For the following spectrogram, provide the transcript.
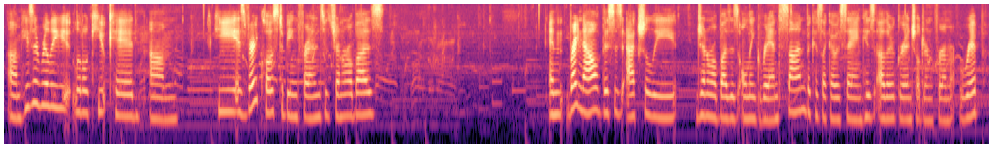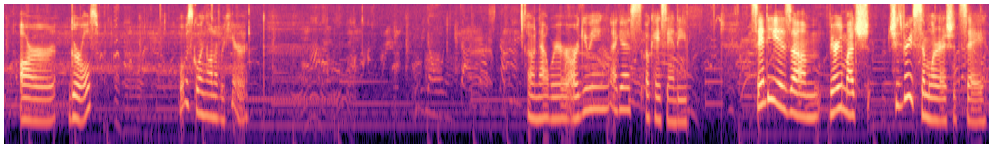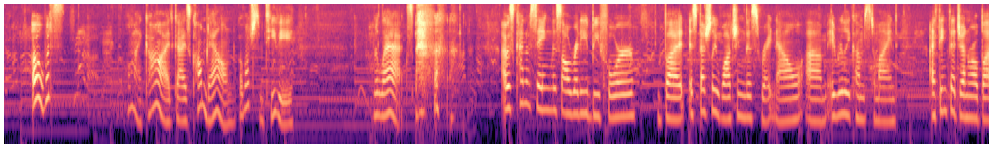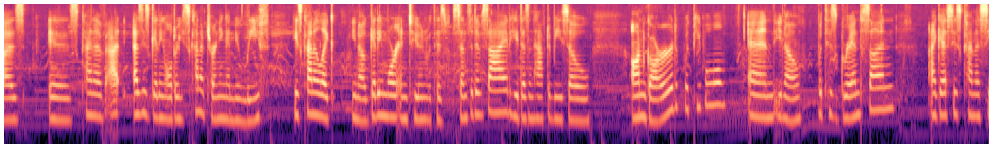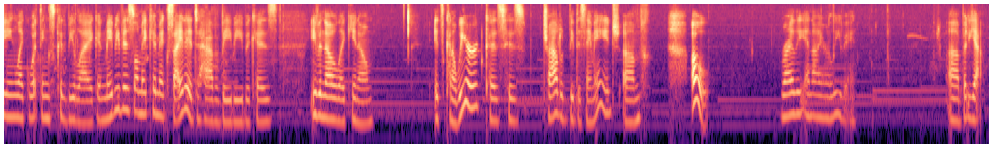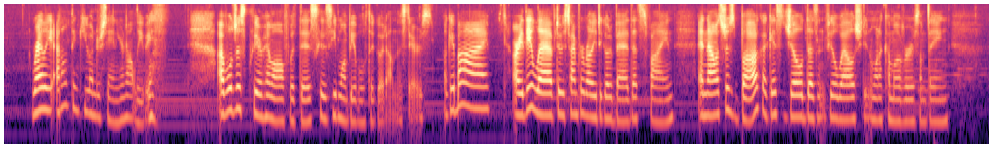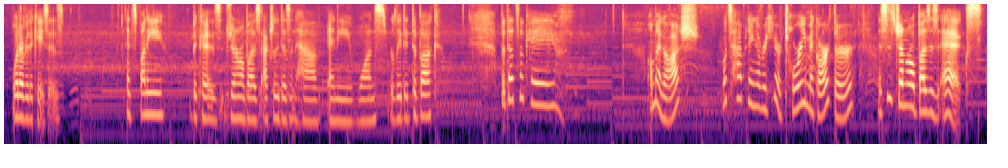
Um, he's a really little cute kid. Um, he is very close to being friends with General Buzz. And right now, this is actually General Buzz's only grandson because, like I was saying, his other grandchildren from Ripp are girls. What was going on over here? Oh, now we're arguing, I guess? Okay, Sandy. Sandy is um very much... She's very similar, I should say. Oh, what's... Oh my god, guys, calm down. Go watch some TV. Relax. I was kind of saying this already before, but especially watching this right now, um, it really comes to mind. I think that General Buzz is kind of, at, as he's getting older, he's kind of turning a new leaf. He's kind of like you know, getting more in tune with his sensitive side. He doesn't have to be so on guard with people. And, you know, with his grandson, I guess he's kind of seeing like what things could be like. And maybe this will make him excited to have a baby because even though, like, you know, it's kind of weird because his child would be the same age. Um, oh, Riley and I are leaving. Uh, but yeah, Riley, I don't think you understand. You're not leaving. I will just clear him off with this because he won't be able to go down the stairs. Okay, bye. Alright, they left. It was time for Riley to go to bed. That's fine. And now it's just Buck. I guess Jill doesn't feel well. She didn't want to come over or something. Whatever the case is. It's funny because General Buzz actually doesn't have any wants related to Buck. But that's okay. Oh my gosh. What's happening over here? Tori MacArthur? This is General Buzz's ex.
